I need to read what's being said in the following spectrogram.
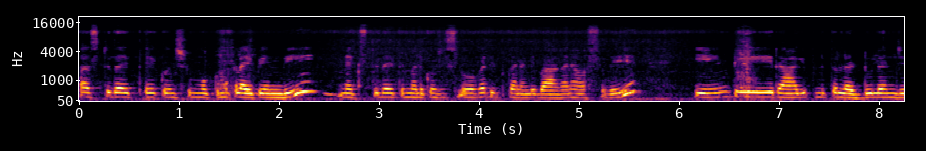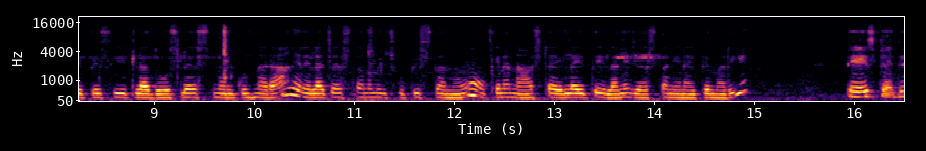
ఫస్ట్ది అయితే కొంచెం ముక్క ముక్కలు అయిపోయింది నెక్స్ట్ది అయితే మళ్ళీ కొంచెం స్లోగా తిప్పుతానండి బాగానే వస్తుంది. ఏంటి రాగి పిండితో లడ్డూలు అని చెప్పేసి ఇట్లా దోశలు వేస్తుంది అనుకుంటున్నారా? నేను ఎలా చేస్తానో మీకు చూపిస్తాను. ఓకేనా? నా స్టైల్లో అయితే ఇలానే చేస్తాను నేనైతే మరి. టేస్ట్ అయితే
